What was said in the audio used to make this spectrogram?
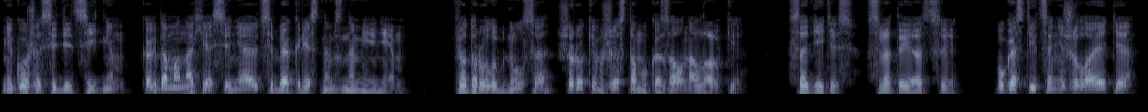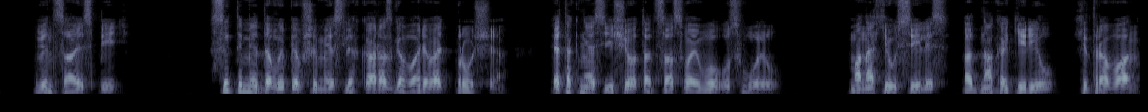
Негоже сидеть сиднем, когда монахи осеняют себя крестным знамением. Федор улыбнулся, широким жестом указал на лавки. «Садитесь, святые отцы. Угоститься не желаете? Венца испить?» Сытыми да выпившими слегка разговаривать проще. Это князь еще от отца своего усвоил. Монахи уселись, однако Кирилл, хитрован,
